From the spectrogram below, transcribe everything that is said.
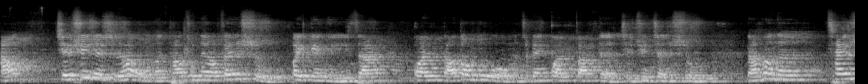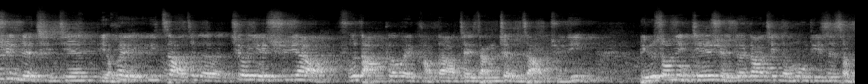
好，结训的时候，我们桃竹苗分署会给你一张关劳动部我们这边官方的结训证书。然后呢，参训的期间也会依照这个就业需要辅导各位考到这张证照。举例，比如说你今天学对高机的目的是什么？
